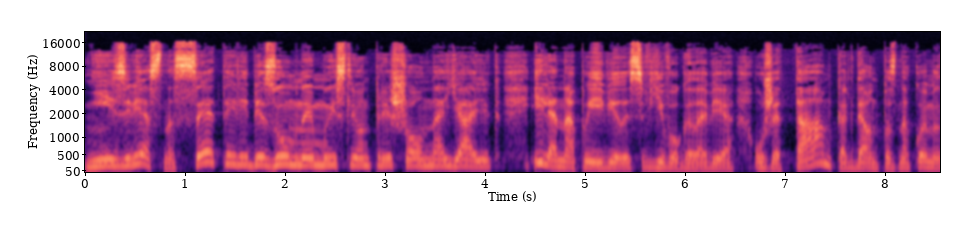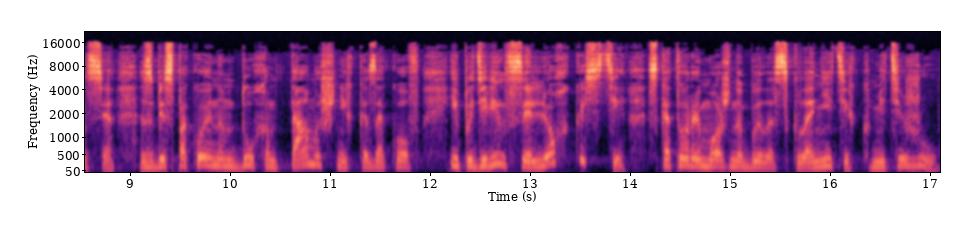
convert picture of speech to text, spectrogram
Неизвестно, с этой или безумной мыслью он пришел на яек, или она появилась в его голове уже там, когда он познакомился с беспокойным духом тамошних казаков и подивился легкости, с которой можно было склонить их к мятежу.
